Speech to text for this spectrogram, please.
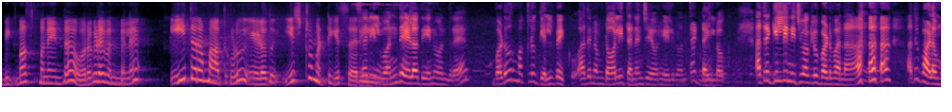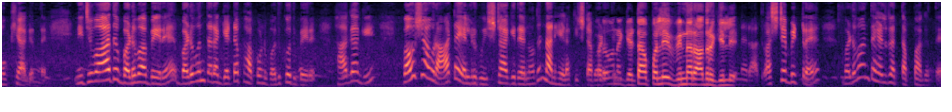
ಬಿಗ್ ಬಾಸ್ ಮನೆಯಿಂದ ಹೊರಗಡೆ ಬಂದ ಮೇಲೆ ಈ ಥರ ಮಾತುಗಳು ಹೇಳೋದು ಎಷ್ಟು ಮಟ್ಟಿಗೆ ಸರಿ? ಇಲ್ಲಿ ಹೇಳೋದು ಹೇಳೋದೇನು ಅಂದ್ರೆ ಬಡವ್ರ ಮಕ್ಳು ಗೆಲ್ಬೇಕು. ಅದು ನಮ್ ಡಾಲಿ ಧನಂಜಯ್ ಅವ್ರು ಹೇಳಿರುವಂತ ಡೈಲಾಗ್. ಆದ್ರೆ ಗಿಲ್ಲಿ ನಿಜವಾಗ್ಲೂ ಬಡವನ? ಅದು ಬಹಳ ಮುಖ್ಯ ಆಗುತ್ತೆ. ನಿಜವಾದ ಬಡವ ಬೇರೆ, ಬಡವಂತರ ಗೆಟಪ್ ಹಾಕೊಂಡು ಬದುಕೋದು ಬೇರೆ. ಹಾಗಾಗಿ ಬಹುಶಃ ಅವ್ರ ಆಟ ಎಲ್ರಿಗೂ ಇಷ್ಟ ಆಗಿದೆ ಅನ್ನೋದನ್ನ ನಾನು ಹೇಳಕ್ ಇಷ್ಟಪಡ್ತೀನಿ. ಗೆಟಪ್ ಅಲ್ಲಿ ವಿನ್ನರ್ ಆದ್ರು ಗಿಲ್ಲಿ. ವಿನ್ನರ್ ಆದ್ರು. ಅಷ್ಟೇ ಬಿಟ್ರೆ ಬಡವ ಅಂತ ಹೇಳಿದ್ರೆ ಅದು ತಪ್ಪಾಗುತ್ತೆ.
